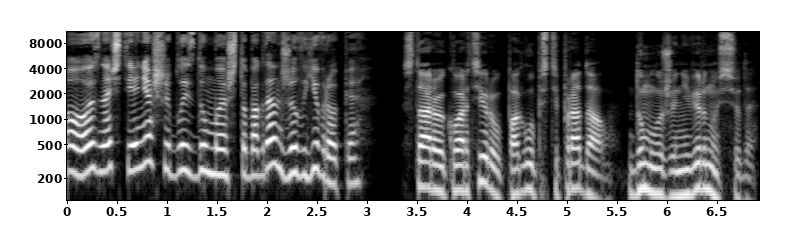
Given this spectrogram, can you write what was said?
О, значит, я не ошиблась, думая, что Богдан жил в Европе. Старую квартиру по глупости продал. Думал, уже не вернусь сюда.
